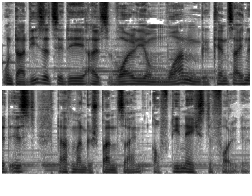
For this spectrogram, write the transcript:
Und da diese CD als Volume One gekennzeichnet ist, darf man gespannt sein auf die nächste Folge.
